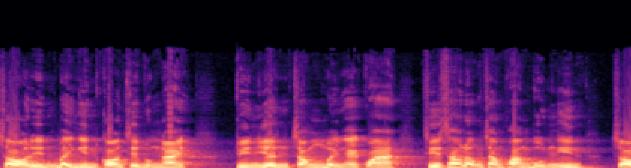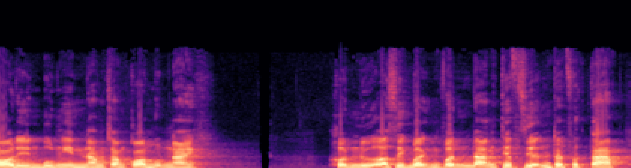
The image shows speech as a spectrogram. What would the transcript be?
cho đến 7.000 con trên một ngày. Tuy nhiên trong mấy ngày qua chỉ dao động trong khoảng 4.000 cho đến 4.500 con một ngày. Hơn nữa, dịch bệnh vẫn đang tiếp diễn rất phức tạp,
